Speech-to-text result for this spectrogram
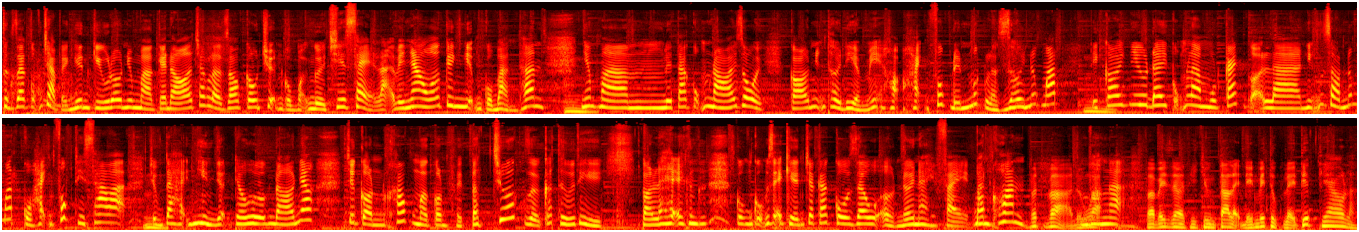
thực ra cũng chả phải nghiên cứu đâu nhưng mà cái đó chắc là do câu chuyện của mọi người chia sẻ lại với nhau á kinh nghiệm của bản thân nhưng mà người ta cũng nói rồi có những thời điểm ấy họ hạnh phúc đến mức là rơi nước mắt thì coi như đây cũng là một cách gọi là những giọt nước mắt của hạnh phúc thì sao ạ chúng ta hãy nhìn nhận theo hướng đó nhá chứ còn khóc mà còn phải tập trước rồi các thứ thì có lẽ cũng cũng sẽ khiến cho các cô dâu ở nơi này phải băn khoăn vất vả đúng không Vâng ạ? ạ. Và bây giờ thì chúng ta lại đến với tục lệ tiếp theo là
